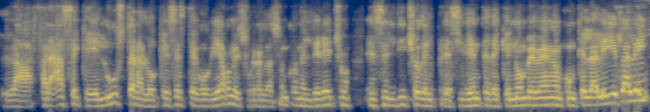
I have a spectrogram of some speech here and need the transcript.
la frase que ilustra lo que es este gobierno y su relación con el derecho es el dicho del presidente de que no me vengan con que la ley es la ley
